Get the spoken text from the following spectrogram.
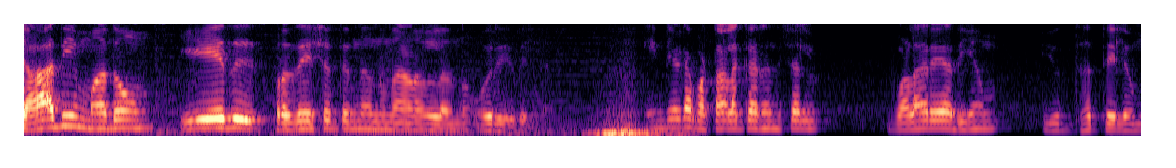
ജാതി മതവും ഏത് പ്രദേശത്ത് നിന്നാണുള്ളതെന്നും ഒരു ഇതില്ല. ഇന്ത്യയുടെ പട്ടാളക്കാരെന്ന് വെച്ചാൽ വളരെയധികം യുദ്ധത്തിലും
